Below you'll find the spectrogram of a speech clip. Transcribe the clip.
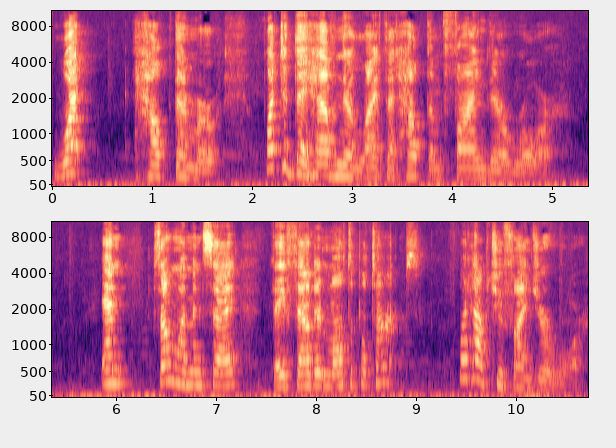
what helped them or what did they have in their life that helped them find their roar? And some women say they found it multiple times. What helped you find your roar?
